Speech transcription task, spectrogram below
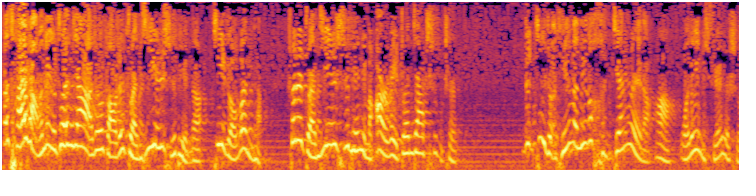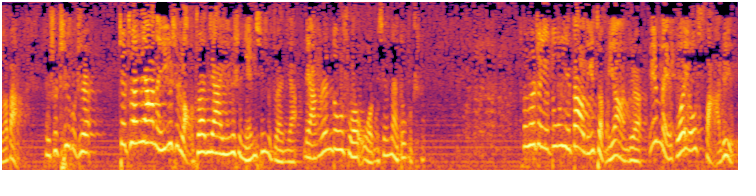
他采访的那个专家啊，就是搞这转基因食品的。记者问他，说这转基因食品你们二位专家吃不吃？这记者提问题都很尖锐的啊！我就给你学学舌吧。他说吃不吃？这专家呢，一个是老专家，一个是年轻的专家，两个人都说我们现在都不吃。他说这个东西到底怎么样？就是因为美国有法律，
